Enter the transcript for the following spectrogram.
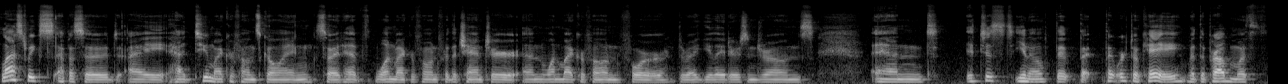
last week's episode, I had two microphones going. So I'd have one microphone for the chanter and one microphone for the regulators and drones, and it just you know that that, that worked okay. But the problem with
